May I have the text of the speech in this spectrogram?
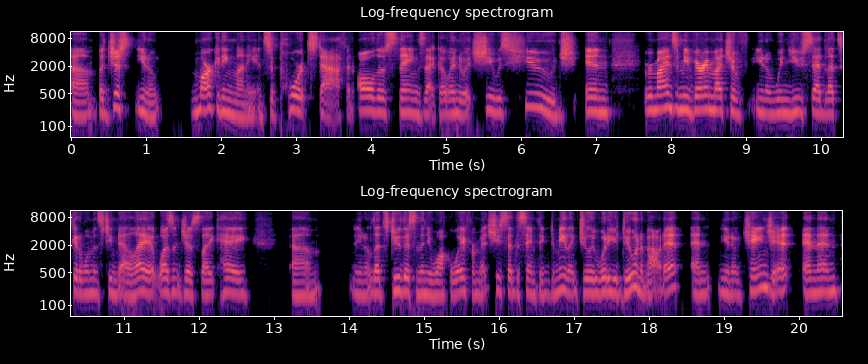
Um, but just, you know, marketing money and support staff and all those things that go into it. She was huge in it reminds me very much of you know when you said let's get a women's team to la it wasn't just like hey um you know let's do this and then you walk away from it. She said the same thing to me like julie what are you doing about it? And you know change it. And then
